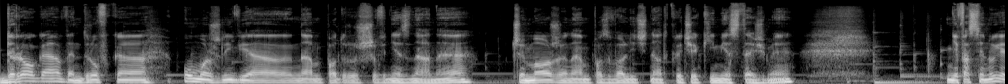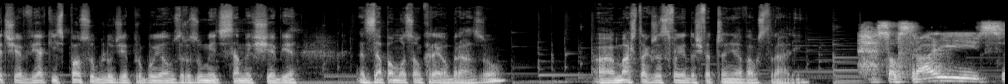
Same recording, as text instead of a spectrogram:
Droga wędrówka umożliwia nam podróż w nieznane, czy może nam pozwolić na odkrycie, kim jesteśmy. Nie fascynuje Cię, w jaki sposób ludzie próbują zrozumieć samych siebie za pomocą krajobrazu? Masz także swoje doświadczenia w Australii. Z Australii, z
